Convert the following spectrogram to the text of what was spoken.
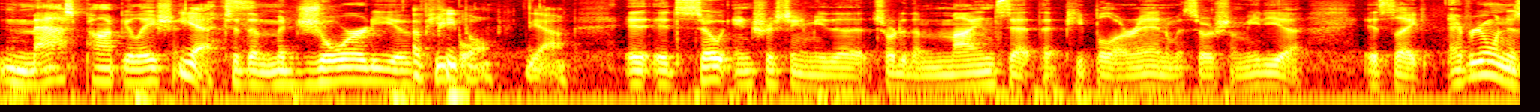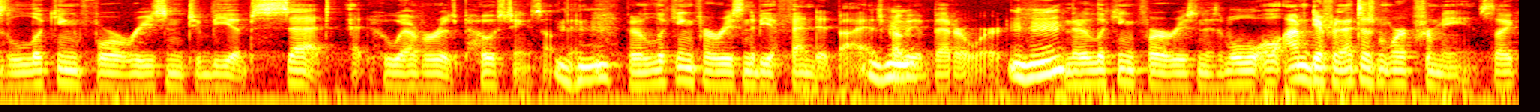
Mass population. Yes. To the majority of, of people, yeah it, it's so interesting to me the sort of the mindset that people are in with social media it's like everyone is looking for a reason to be upset at whoever is posting something. Mm-hmm. they're looking for a reason to be offended by it. it's probably a better word. Mm-hmm. and they're looking for a reason to say well, well i'm different. That doesn't work for me. It's like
